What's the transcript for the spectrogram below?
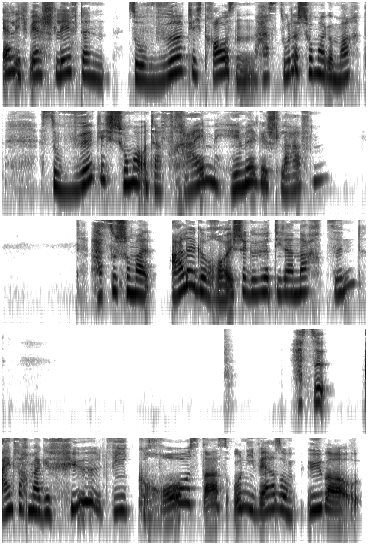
ehrlich, wer schläft denn so wirklich draußen? Hast du das schon mal gemacht? Hast du wirklich schon mal unter freiem Himmel geschlafen? Hast du schon mal alle Geräusche gehört, die da Nacht sind? Hast du einfach mal gefühlt, wie groß das Universum über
